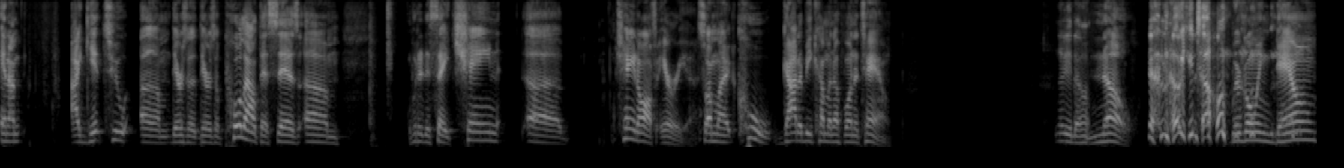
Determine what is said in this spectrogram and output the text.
And I'm I get to um there's a there's a pullout that says um what did it say? Chain uh chain off area. So I'm like, cool, gotta be coming up on the town. No, you don't. No. no, you don't. We're going down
